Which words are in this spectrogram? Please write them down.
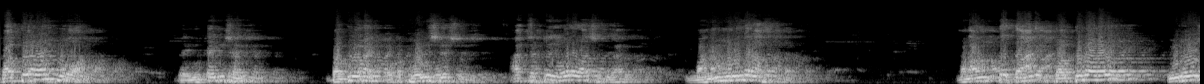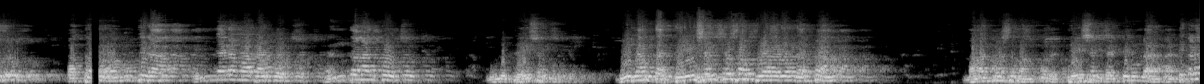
భద్రమైపోవాలి. ద ఇంటెన్షన్ భద్రమైన ఒక పోలీస్ స్టేషన్ ఆ చట్టం ఎవరు రాసింది కాదు. మనం ముందు రాస్తున్నారు మనంతా దానికి భద్రమై ఈరోజు మంచిగా ఎంతైనా మాట్లాడుకోవచ్చు. ఎంత అనుకోవచ్చు? ముందు దేశం. వీళ్ళంతా దేశం కోసం పోరాడాలి తప్ప మన కోసం అనుకోలేదు దేశం గట్టిగా ఉండాలి. అంటే ఇక్కడ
